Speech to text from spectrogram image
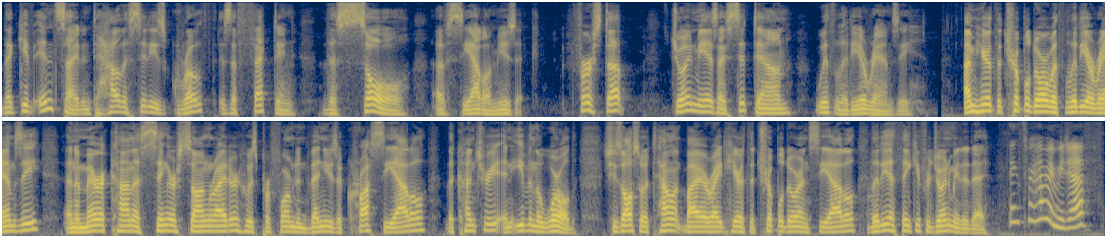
that give insight into how the city's growth is affecting the soul of Seattle music. First up, join me as I sit down with Lydia Ramsey. I'm here at the Triple Door with Lydia Ramsey, an Americana singer songwriter who has performed in venues across Seattle, the country, and even the world. She's also a talent buyer right here at the Triple Door in Seattle. Lydia, thank you for joining me today. Thanks for having me, Jeff.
